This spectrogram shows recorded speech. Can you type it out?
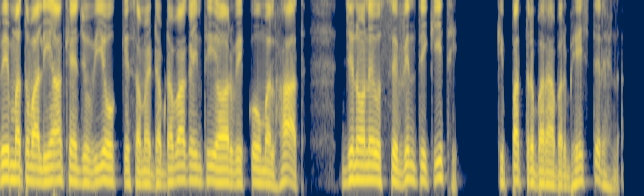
वे मतवाली आँखें जो वियोग के समय डबडबा गई थीं और वे कोमल हाथ जिन्होंने उससे विनती की थी कि पत्र बराबर भेजते रहना।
